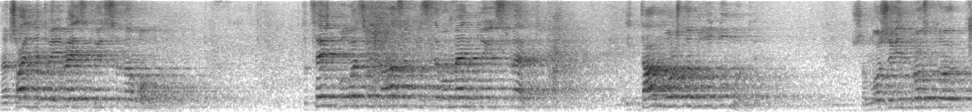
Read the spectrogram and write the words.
начальника єврейської синагоги, то це відбулося одразу після моменту її смерті. І там можна було думати, що може він просто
